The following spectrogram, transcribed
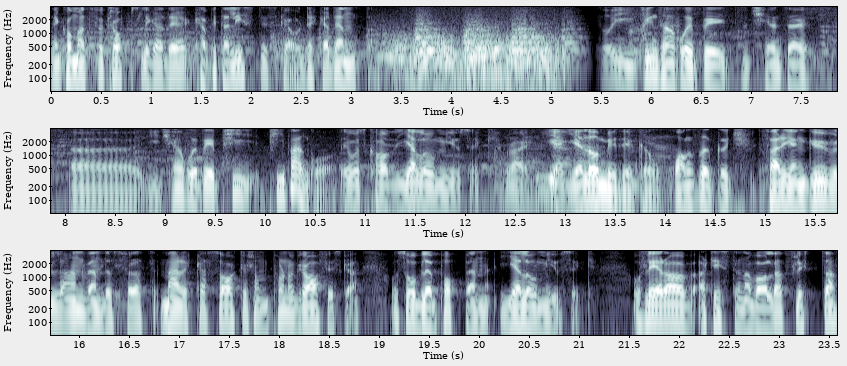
Den kom att förkroppsliga det kapitalistiska och dekadenta. 所以经常会被之前在 呃以前会被批批判过。 It was called yellow music, right? Yeah, yellow music 黄色歌曲的。 Färgen gul användes för att märka saker som pornografiska och så blev poppen yellow music. Och flera av artisterna valde att flytta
